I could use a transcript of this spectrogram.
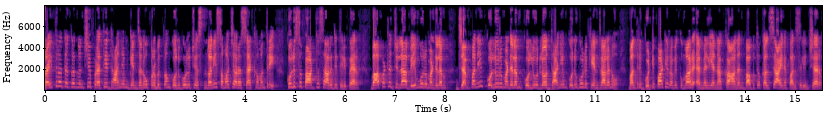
రైతుల దగ్గర నుంచి ప్రతి ధాన్యం గింజను ప్రభుత్వం కొనుగోలు చేస్తుందని సమాచార శాఖ మంత్రి కొలుస పార్థసారథి తెలిపారు. బాపట్ల జిల్లా వేమూరు మండలం జంపని కొల్లూరు మండలం కొల్లూరులో ధాన్యం కొనుగోలు కేంద్రాలను మంత్రి గొట్టిపాటి రవికుమార్ ఎమ్మెల్యే నక్క ఆనంద్ బాబుతో కలిసి ఆయన పరిశీలించారు.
